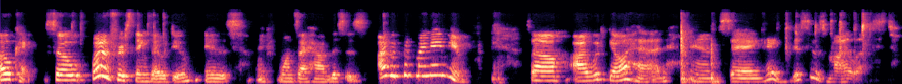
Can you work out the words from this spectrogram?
Okay, so one of the first things I would do is, if once I have this, is I would put my name here. So I would go ahead and say, hey, this is my list,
